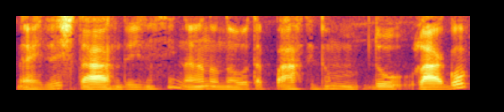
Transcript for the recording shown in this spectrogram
né, está diz, ensinando na outra parte do, do lago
